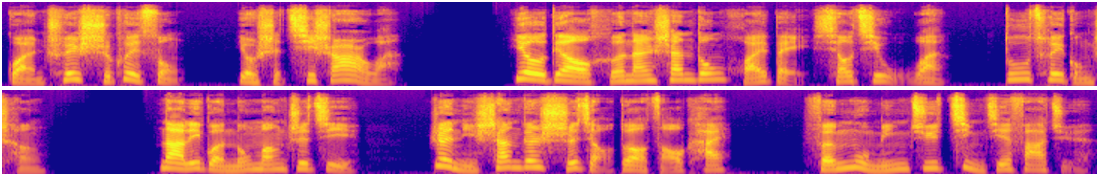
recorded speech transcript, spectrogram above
管吹十馈送，又是七十二万。又调河南、山东、淮北骁骑五万，督催攻城。那里管农忙之际，任你山根石角都要凿开，坟墓民居尽皆发掘。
